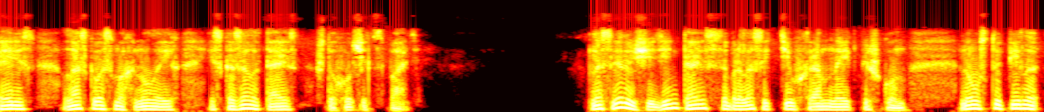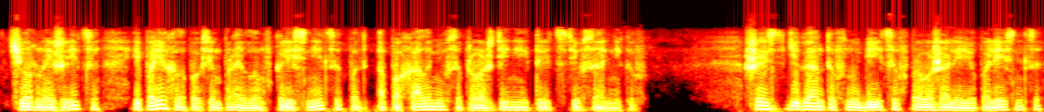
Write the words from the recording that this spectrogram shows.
Эрис ласково смахнула их и сказала Таис, что хочет спать. На следующий день Таис собралась идти в храм Нейт пешком, но уступила черной жрице и поехала по всем правилам в колеснице под опахалами в сопровождении тридцати всадников. Шесть гигантов-нубийцев провожали ее по лестнице,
